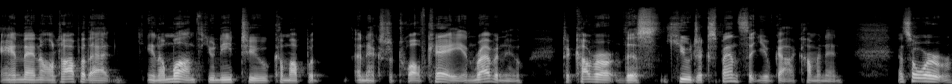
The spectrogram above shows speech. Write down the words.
and then on top of that, in a month you need to come up with an extra 12k in revenue to cover this huge expense that you've got coming in. And so we're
